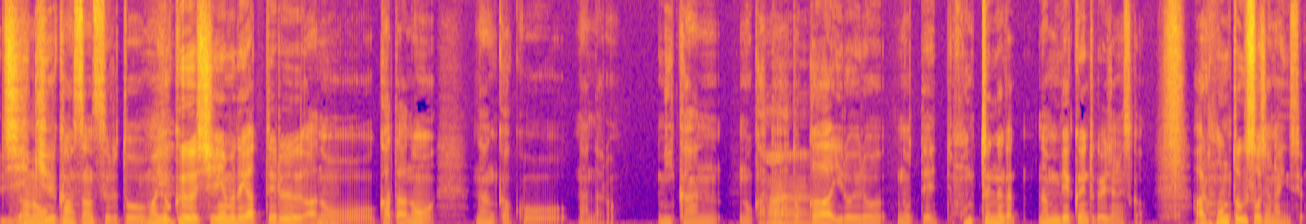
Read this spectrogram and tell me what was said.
時給換算すると、まあ、よく CM でやってる、あのー方のなんかこうなんだろうみかんの方とかい。ろいろ乗って本当になんか何百円とか言うじゃないですか。あれ本当嘘じゃないんですよ。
